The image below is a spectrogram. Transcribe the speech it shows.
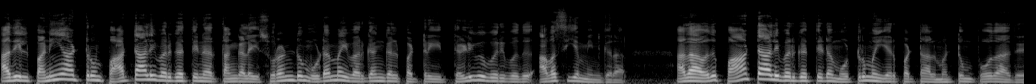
அதில் பணியாற்றும் பாட்டாளி வர்க்கத்தினர் தங்களை சுரண்டும் உடைமை வர்க்கங்கள் பற்றி தெளிவு பெறுவது அவசியம் என்கிறார். அதாவது பாட்டாளி வர்க்கத்திடம் ஒற்றுமை ஏற்பட்டால் மட்டும் போதாது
